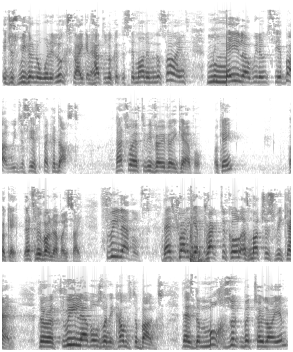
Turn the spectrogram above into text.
It just, we don't know what it looks like and how to look at the simonim and the signs. Mimela, we don't see a bug. We just see a speck of dust. That's why I have to be very, very careful. Okay? Okay, let's move on, Rabbi Say. Three levels. Let's try to get practical as much as we can. There are three levels when it comes to bugs. There's the muchzuk b'tolayim.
